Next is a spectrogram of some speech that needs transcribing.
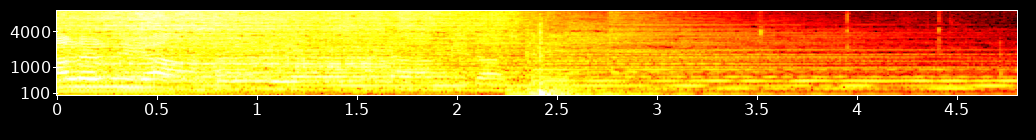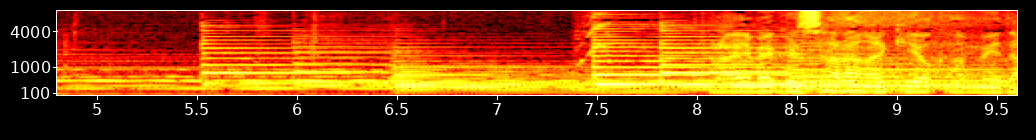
할렐루야, 할렐루야, 감사합니다. 하나님의 그 사랑을 기억합니다.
